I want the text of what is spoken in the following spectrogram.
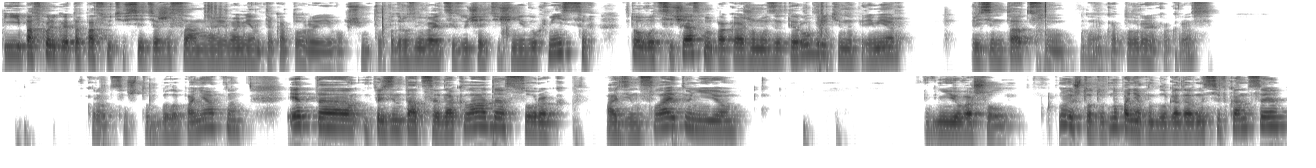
И поскольку это, по сути, все те же самые моменты, которые, в общем-то, подразумевается изучать в течение двух месяцев, то вот сейчас мы покажем из этой рубрики, например, презентацию, да, которая как раз вкратце, чтобы было понятно. Это презентация доклада, 41 слайд у нее. В нее вошел. Ну и что тут? Ну, понятно, благодарности в конце.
